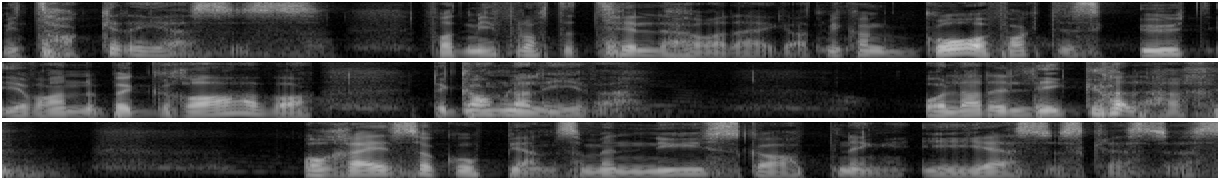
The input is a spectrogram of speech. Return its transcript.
Vi takker deg, Jesus, for at vi får lov til å tilhøre deg. At vi kan gå faktisk ut i vannet, begrave det gamle livet og la det ligge der. Og reise oss opp igjen som en ny skapning i Jesus Kristus.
